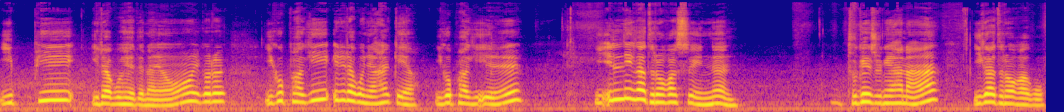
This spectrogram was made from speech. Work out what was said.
2p이라고 해야 되나요? 이거를 2 곱하기 1이라고 그냥 할게요. 2 곱하기 1. 이 1, 2가 들어갈 수 있는 두 개 중에 하나 2가 들어가고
